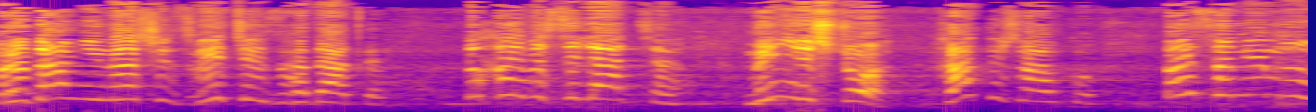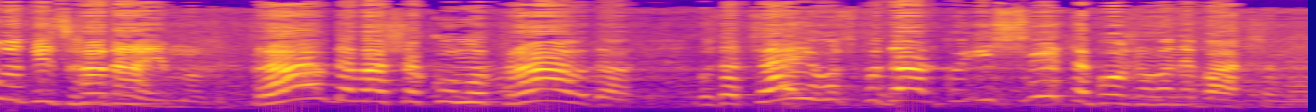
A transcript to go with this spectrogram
про давні наші звичаї згадати. То хай веселяться. Мені що, хати жалко, та й самі молоді згадаємо. Правда ваша, кумо, правда. Бо за цією господаркою і світа Божого не бачимо.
